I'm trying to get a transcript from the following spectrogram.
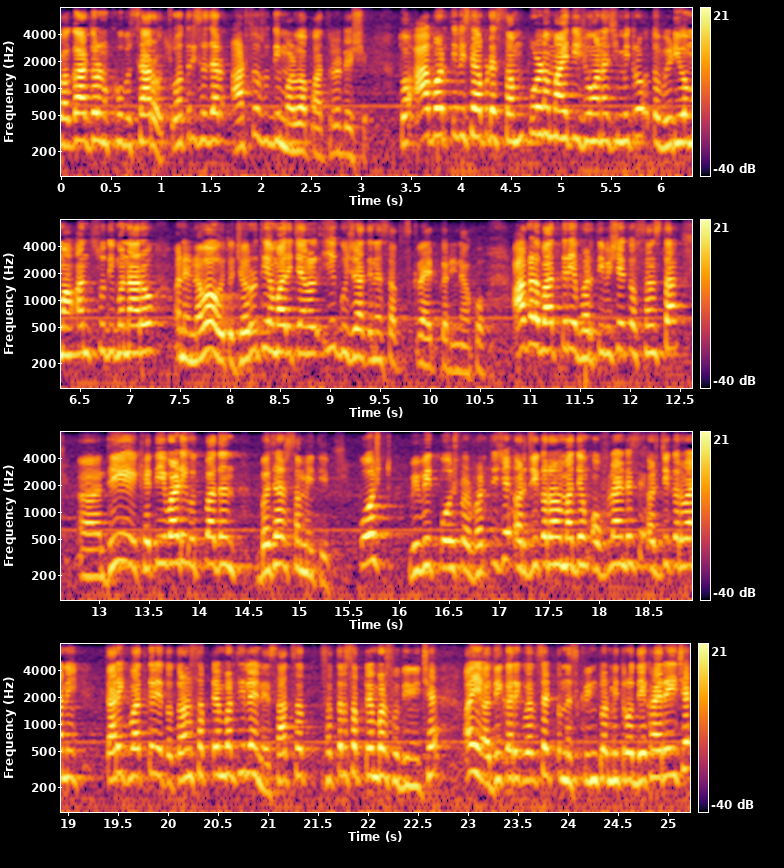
પગાર ધોરણ ખૂબ સારો ચોત્રીસ હજાર આઠસો સુધી મળવા પાત્ર રહેશે. તો આ ભરતી વિશે આપણે સંપૂર્ણ માહિતી જોવાના છે મિત્રો. તો વિડીયોમાં અંત સુધી બનારો અને નવા હોય તો જરૂરથી અમારી ચેનલ ઈ ગુજરાતીને સબસ્ક્રાઇબ કરી નાખો. આગળ વાત કરીએ ભરતી વિશે તો સંસ્થા ધી ખેતીવાડી ઉત્પાદન બજાર સમિતિ. પોસ્ટ વિવિધ પોસ્ટ પર ભરતી છે. અરજી કરવાનું માધ્યમ ઓફલાઈન રહેશે. અરજી કરવાની તારીખ વાત કરીએ તો ત્રણ સપ્ટેમ્બરથી લઈને સાત સત્તર સપ્ટેમ્બર સુધીની છે. અહીં અધિકારિક વેબસાઇટ તમને સ્ક્રીન પર મિત્રો દેખાઈ રહી છે,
